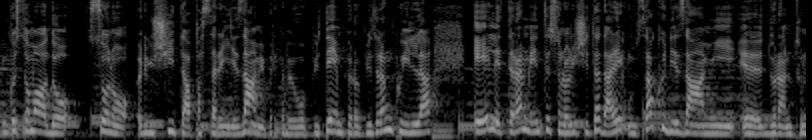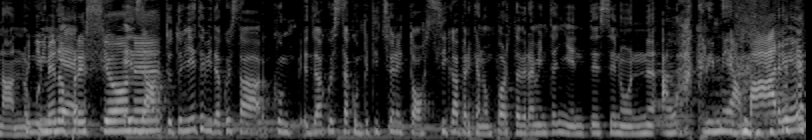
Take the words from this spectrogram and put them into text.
In questo modo sono riuscita a passare gli esami perché avevo più tempo, ero più tranquilla e letteralmente sono riuscita a dare un sacco di esami eh, durante un anno. Quindi meno è- pressione Esatto, toglietevi da questa, da questa competizione tossica perché non porta veramente a niente se non a lacrime amare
